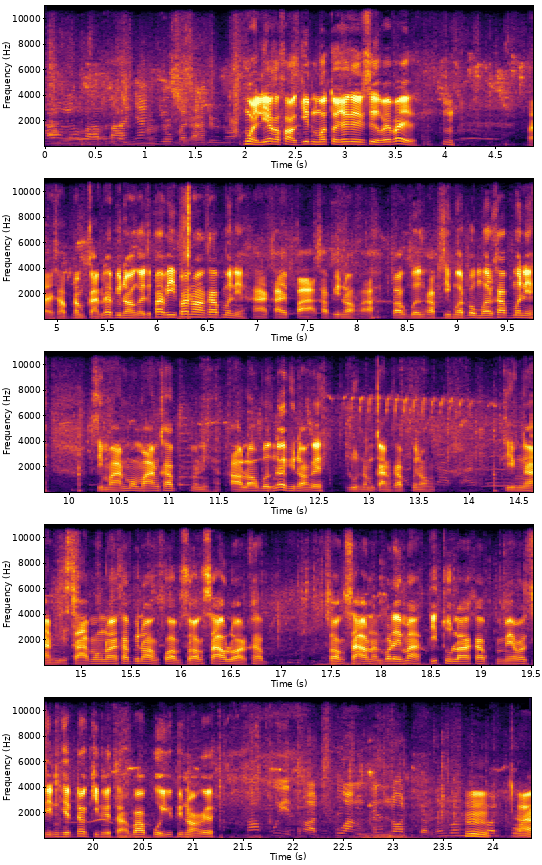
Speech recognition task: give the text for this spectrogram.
เอาเรื่องว่าปลาย่างอยู่กันนะห้วยเลี้ยก็ฝากกินหมดตัวจะได้ซื้อไว้ไว้อืมไปครับนำกันได้อพี่น้องเอ้ยสิพาพี่พาน้องครับมื้อนี้หาขายปลาครับพี่น้องอะลองเบิ่งครับสิหมดบ่หมดครับมื้อนี้สิหมานบ่หมานครับมื้อนี้เอาลองเบิ่งได้อพี่น้องเอ้ยลุ้นนํกันครับพี่น้องทีมงานที่สามมองน้อยครับพี่น้องพร้อมสองสาวหลอดครับ สองสาวนั่นบ่ได้มาติดธุระครับแม่ว่าสินเฮ็ดแนวกินไปถามว่าปุ๋ยอยู่พี่น้องเอ้ยป้าปุ๋ยถอดพ่วงกันรถกันเลยว่าอืมรถพ่วงอะ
